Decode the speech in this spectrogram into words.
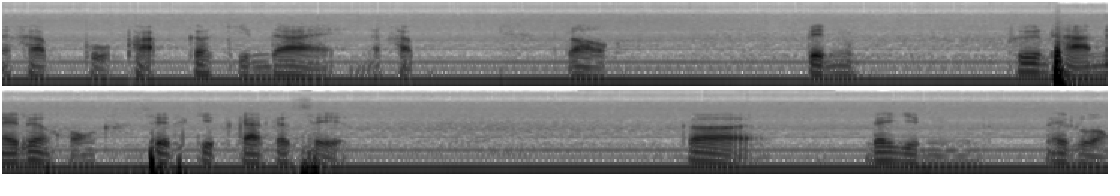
นะครับปลูกผักก็กินได้นะครับ เราเป็นพื้นฐานในเรื่องของเศรษฐกิจการเกษตร ก็ได้ยินในหลวง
